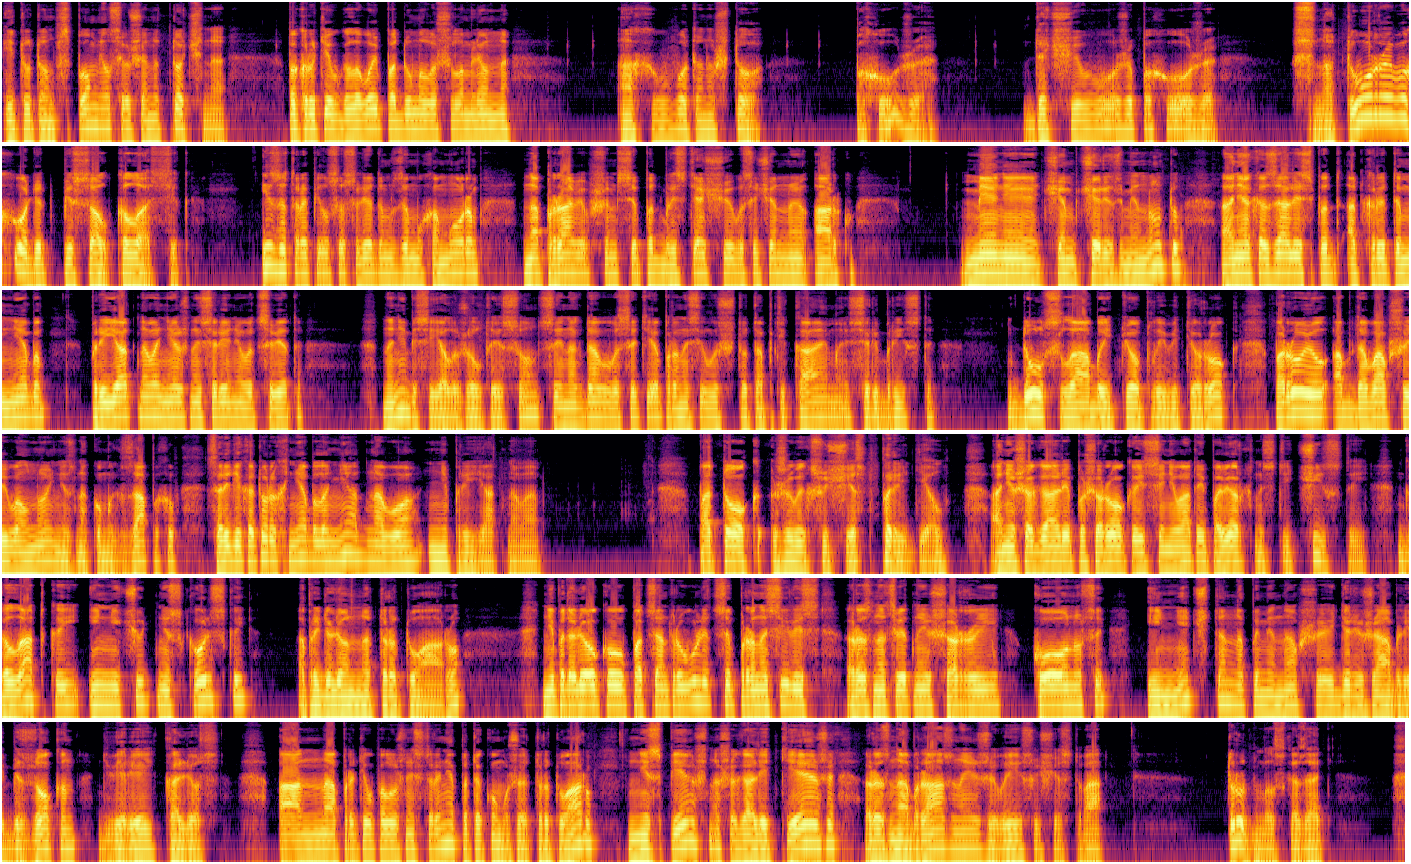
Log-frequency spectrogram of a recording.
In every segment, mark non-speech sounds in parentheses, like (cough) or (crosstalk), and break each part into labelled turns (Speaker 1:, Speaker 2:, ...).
Speaker 1: И тут он вспомнил совершенно точно. Покрутив головой, подумал ошеломленно. «Ах, вот оно что! Похоже! Да чего же похоже! С натуры, выходит, писал классик!» И заторопился следом за мухомором, направившимся под блестящую высоченную арку. Менее чем через минуту они оказались под открытым небом, приятного нежно-сиреневого цвета. На небе сияло желтое солнце, иногда в высоте проносилось что-то обтекаемое, серебристое. Дул слабый теплый ветерок, порою обдававший волной незнакомых запахов, среди которых не было ни одного неприятного. Поток живых существ поредел. Они шагали по широкой синеватой поверхности, чистой, гладкой и ничуть не скользкой, определенно тротуару. Неподалеку по центру улицы проносились разноцветные шары, конусы и нечто напоминавшее дирижабли без окон, дверей, колес. А на противоположной стороне по такому же тротуару неспешно шагали те же разнообразные живые существа. Трудно было сказать,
